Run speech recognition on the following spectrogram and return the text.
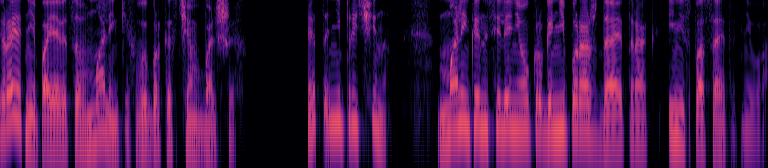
вероятнее появятся в маленьких выборках, чем в больших. Это не причина. Маленькое население округа не порождает рак и не спасает от него.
